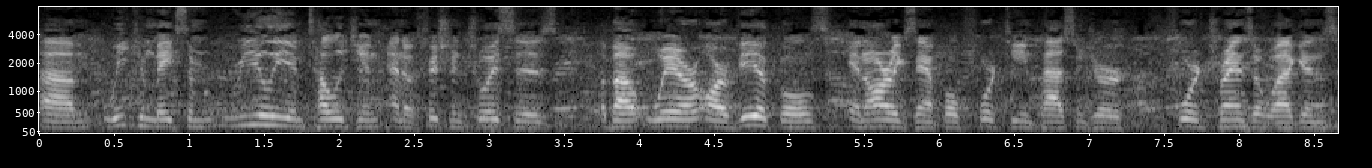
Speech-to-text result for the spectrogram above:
um, we can make some really intelligent and efficient choices about where our vehicles, in our example, 14 passenger Ford Transit wagons,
